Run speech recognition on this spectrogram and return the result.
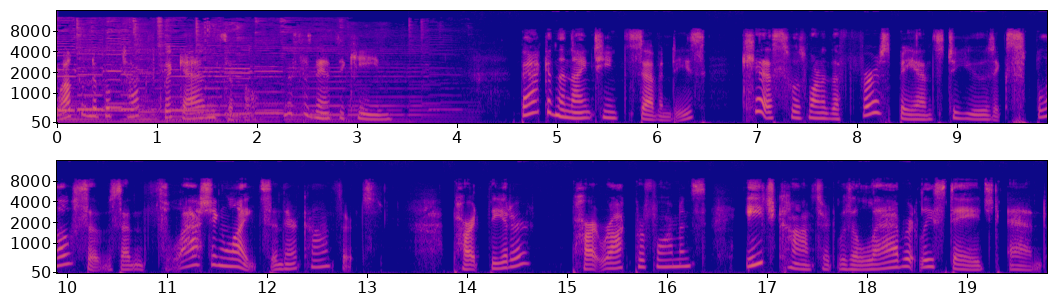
Welcome to Book Talks Quick and Simple. This is Nancy Keane. Back in the 1970s, Kiss was one of the first bands to use explosives and flashing lights in their concerts. Part theater, part rock performance, each concert was elaborately staged and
